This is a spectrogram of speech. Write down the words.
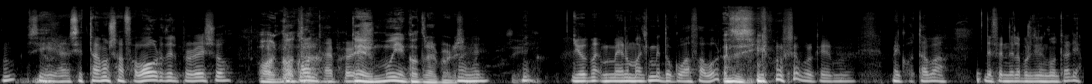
¿no? Si, estábamos a favor del progreso o en o contra. contra del progreso. Sí, muy en contra del progreso. Sí. Yo, me- menos mal que me tocó a favor. Sí. No sé, porque me- me costaba defender la posición contraria.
